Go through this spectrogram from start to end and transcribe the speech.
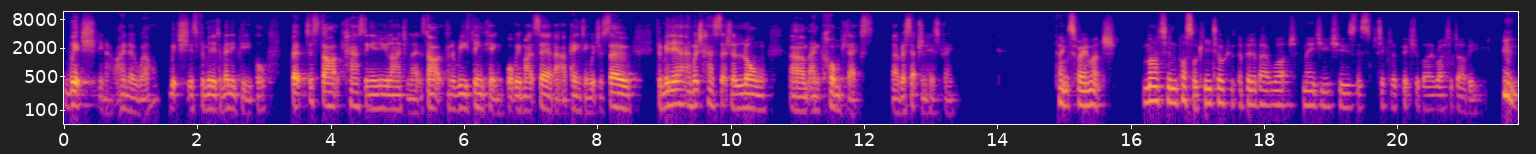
which, you know, I know well, which is familiar to many people, but to start casting a new light on it and start kind of rethinking what we might say about a painting which is so familiar and which has such a long um, and complex uh, reception history. Thanks very much. Martin Postle, can you talk a bit about what made you choose this particular picture by Wright of Derby?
